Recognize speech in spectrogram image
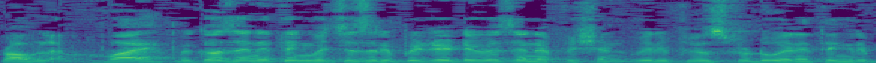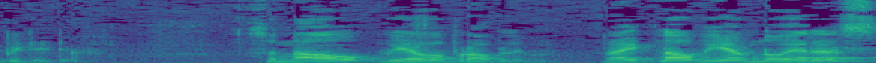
Problem. Why? Because anything which is repetitive is inefficient. We refuse to do anything repetitive. So now we have a problem. Right now we have no errors.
